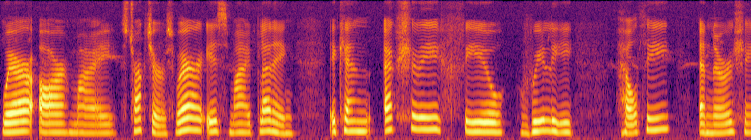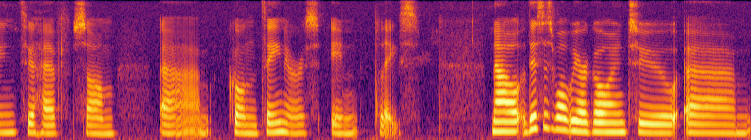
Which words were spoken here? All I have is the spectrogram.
where are my structures? Where is my planning? It can actually feel really healthy and nourishing to have some um, containers in place. Now, this is what we are going to, um,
